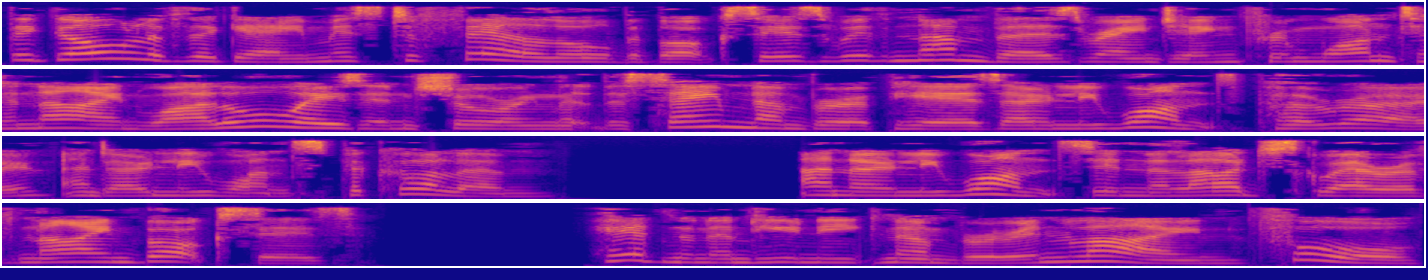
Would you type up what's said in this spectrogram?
The goal of the game is to fill all the boxes with numbers ranging from 1 to 9 while always ensuring that the same number appears only once per row, and only once per column, and only once in the large square of 9 boxes. Hidden and unique number in line 4.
